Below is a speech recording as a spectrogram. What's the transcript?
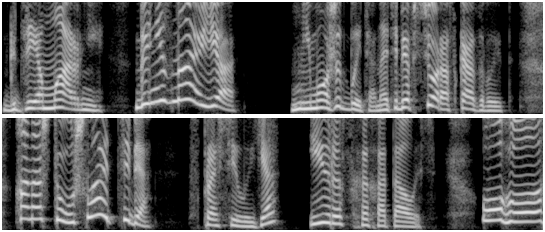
«Где Марни?» «Да не знаю я!» «Не может быть, она тебе все рассказывает». «Она что, ушла от тебя?» — спросила я и расхохоталась. «Ого,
